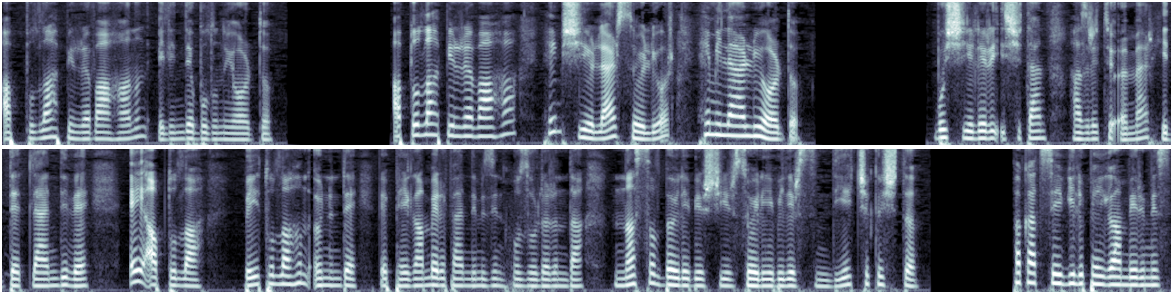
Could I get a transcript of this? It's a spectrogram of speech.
Abdullah bin Revaha'nın elinde bulunuyordu. Abdullah bin Revaha hem şiirler söylüyor hem ilerliyordu. Bu şiirleri işiten Hazreti Ömer hiddetlendi ve ''Ey Abdullah, Beytullah'ın önünde ve Peygamber Efendimizin huzurlarında nasıl böyle bir şiir söyleyebilirsin?'' diye çıkıştı. Fakat sevgili peygamberimiz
